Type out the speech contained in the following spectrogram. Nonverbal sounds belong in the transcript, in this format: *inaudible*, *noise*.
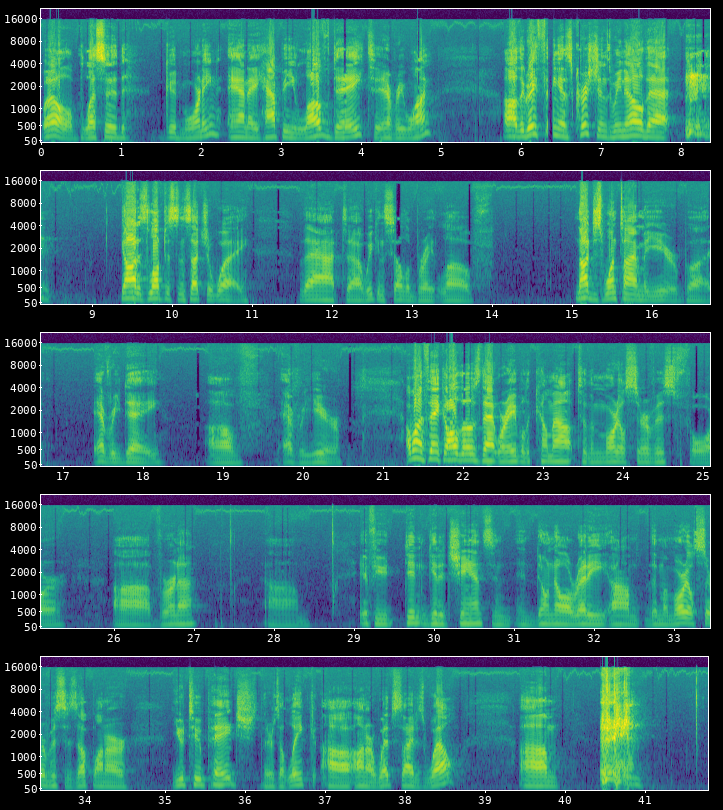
Well, blessed good morning and a happy love day to everyone. Uh, the great thing as Christians, we know that *clears throat* God has loved us in such a way that uh, we can celebrate love not just one time a year, but every day of every year. I want to thank all those that were able to come out to the memorial service for uh, Verna. Um, if you didn't get a chance and, and don't know already, um, the memorial service is up on our YouTube page. There's a link uh, on our website as well. Um, *coughs*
